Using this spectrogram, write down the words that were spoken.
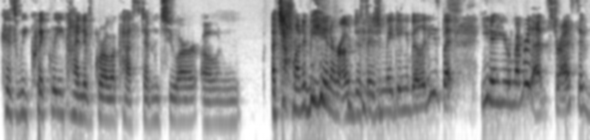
because we quickly kind of grow accustomed to our own autonomy and our own decision making abilities. But, you know, you remember that stress of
